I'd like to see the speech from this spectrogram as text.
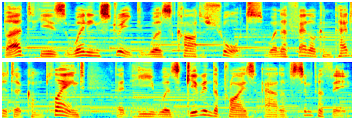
But his winning streak was cut short when a fellow competitor complained that he was given the prize out of sympathy.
